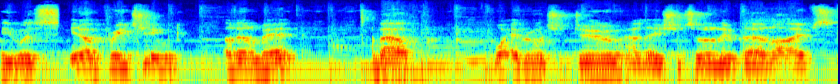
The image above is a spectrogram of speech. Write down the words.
he was, you know, preaching a little bit about what everyone should do, how they should sort of live their lives.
